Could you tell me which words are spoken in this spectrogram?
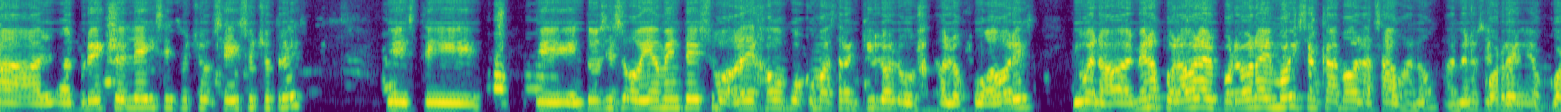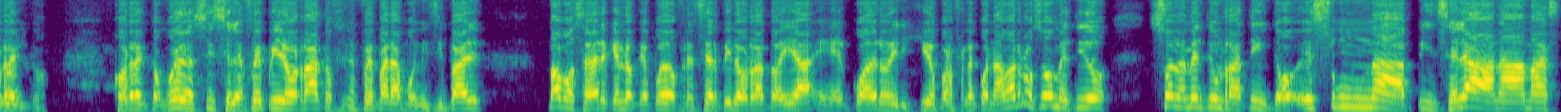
al, proyecto de ley 683, este, eh, entonces obviamente eso ha dejado un poco más tranquilo a los, a los jugadores y bueno, al menos por ahora, por ahora de Moy se han calmado las aguas, ¿no? Al menos correcto, correcto. Correcto. Bueno, sí, se le fue Piro Rato, se le fue para Municipal. Vamos a ver qué es lo que puede ofrecer Piro Rato allá en el cuadro dirigido por Franco Navarro. Nos hemos metido solamente un ratito. Es una pincelada nada más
